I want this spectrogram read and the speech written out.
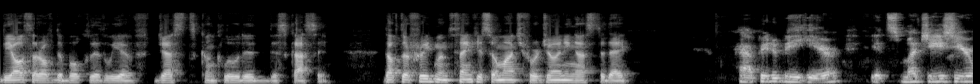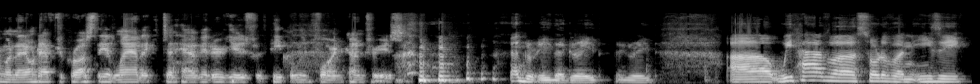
the author of the book that we have just concluded discussing. Dr. Friedman, thank you so much for joining us today. Happy to be here. It's much easier when I don't have to cross the Atlantic to have interviews with people in foreign countries. agreed, agreed, agreed. Uh, we have a sort of an easy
